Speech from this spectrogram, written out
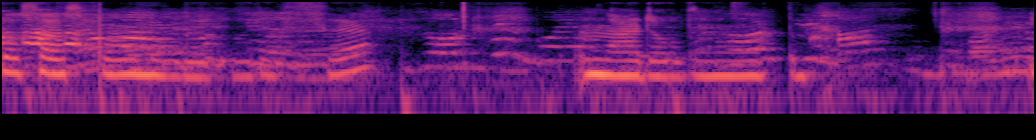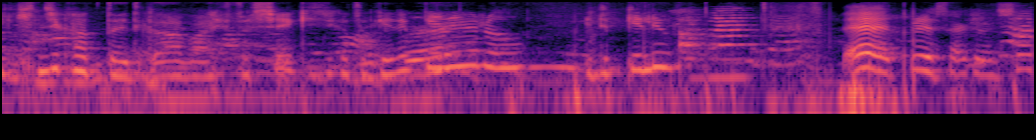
Sosas falan oluyor burası. Nerede olduğunu unuttum. İkinci kattaydık galiba arkadaşlar. İkinci kata gelip geliyorum. Gidip geliyorum. Evet burası arkadaşlar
